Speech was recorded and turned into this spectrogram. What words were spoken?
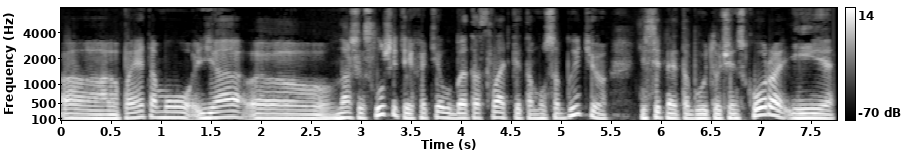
А, поэтому я э, наших слушателей хотел бы отослать к этому событию. Действительно, это будет очень скоро, и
